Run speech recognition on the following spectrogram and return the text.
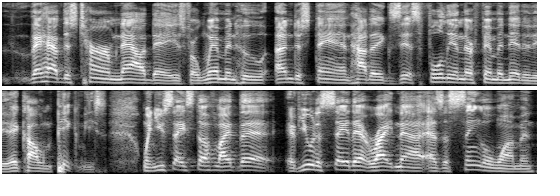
they have this term nowadays for women who understand how to exist fully in their femininity. They call them pick-me's. When you say stuff like that, if you were to say that right now as a single woman,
